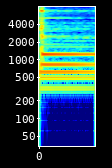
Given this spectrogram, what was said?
you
